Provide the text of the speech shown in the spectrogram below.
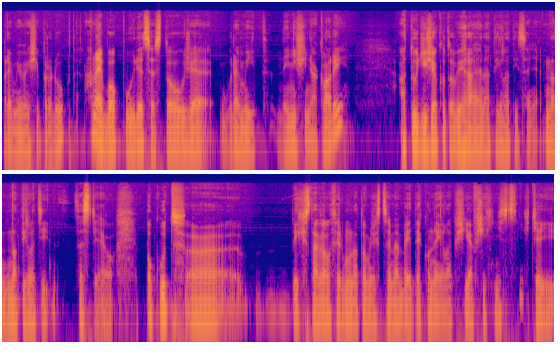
prémiovější produkt, anebo půjde cestou, že bude mít nejnižší náklady a tudíž jako to vyhraje na téhle ceně, na, na cestě. Jo. Pokud uh, bych stavěl firmu na tom, že chceme být jako nejlepší a všichni chtějí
